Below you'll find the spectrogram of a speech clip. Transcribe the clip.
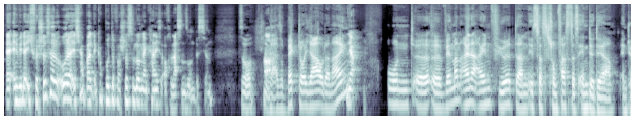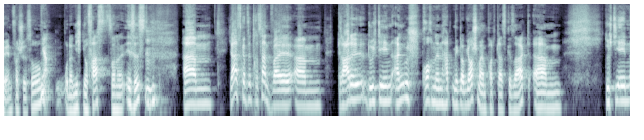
äh, entweder ich verschlüssel oder ich habe halt eine kaputte Verschlüsselung, dann kann ich es auch lassen so ein bisschen. So. Ah. Ja, also Backdoor ja oder nein. Ja. Und äh, äh, wenn man eine einführt, dann ist das schon fast das Ende der End-to-End-Verschlüsselung. Ja. Oder nicht nur fast, sondern ist es. Mhm. Ähm, ja, ist ganz interessant, weil ähm, gerade durch den angesprochenen, hatten wir, glaube ich, auch schon mal im Podcast gesagt, ähm, durch die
